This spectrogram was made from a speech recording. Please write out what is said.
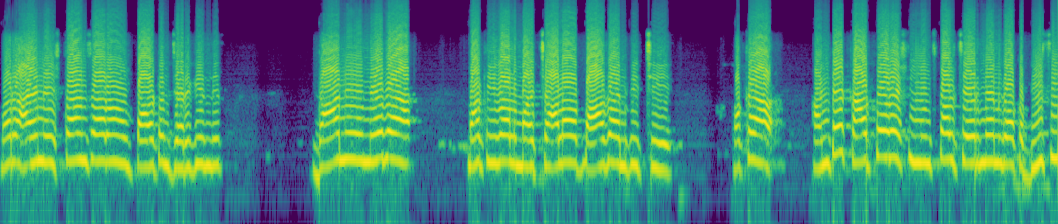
మరి ఆయన ఇష్టానుసారం పోవటం జరిగింది. దాని మీద మాకు ఇవాళ మాకు చాలా బాధ అనిపించి ఒక అంటే కార్పొరేషన్ మున్సిపల్ చైర్మన్గా ఒక బీసీ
